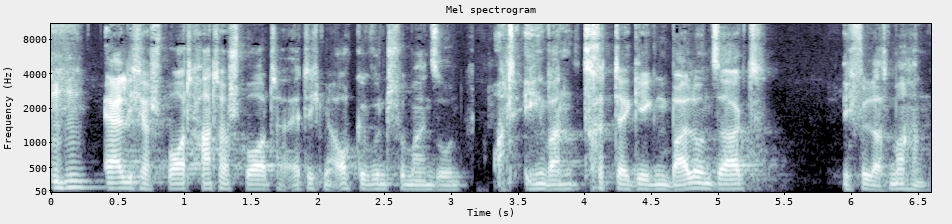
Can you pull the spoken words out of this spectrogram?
Mhm. Ehrlicher Sport, harter Sport, hätte ich mir auch gewünscht für meinen Sohn. Und irgendwann tritt der gegen Ball und sagt, ich will das machen.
